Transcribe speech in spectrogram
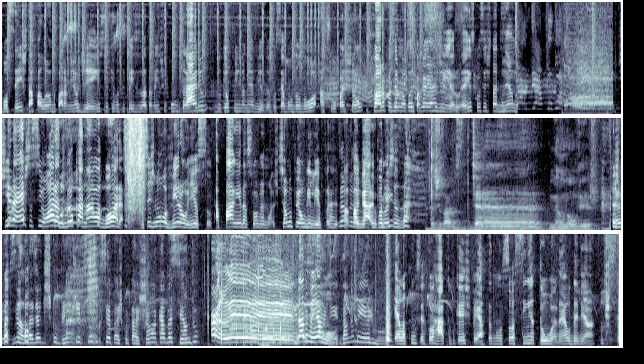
Você está falando para a minha audiência que você fez exatamente o contrário do que eu fiz na minha vida. Você abandonou a sua paixão para fazer uma coisa para ganhar dinheiro. É isso que você está dizendo? Tira esta senhora do meu canal agora. Vocês não ouviram isso? Apaga aí da sua memória. Chama o Peão Guilherme para eu apagar e hipnotizar. Fecha os olhos. Tcharam! Não, não vejo. Eu- não, mas eu descobri que tudo que você faz com paixão acaba sendo Aê! Dá no mesmo. Dá no mesmo. Ela consertou rápido porque é esperta, não sou assim à toa, né? O DNA.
